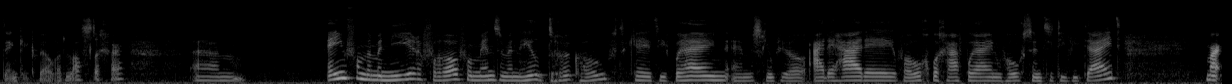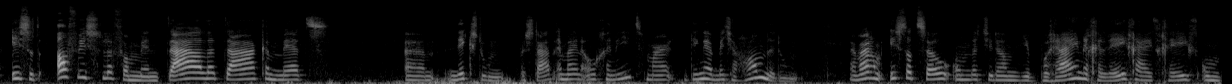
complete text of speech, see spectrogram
denk ik wel wat lastiger. Um, een van de manieren, vooral voor mensen met een heel druk hoofd, creatief brein en misschien wel ADHD of hoogbegaafd brein of hoogsensitiviteit. Maar is het afwisselen van mentale taken met ehm, niks doen bestaat in mijn ogen niet, maar dingen met je handen doen. En waarom is dat zo? Omdat je dan je brein de gelegenheid geeft om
